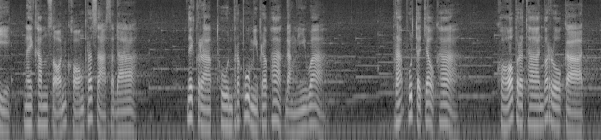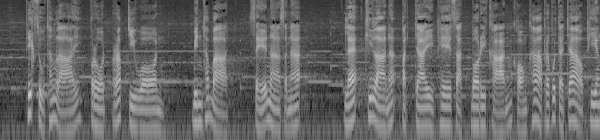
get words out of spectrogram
อีก ในคำสอนของพระศาสดา ได้กราบทูลพระผู้มีพระภาคดังนี้ว่า พระพุทธเจ้าข้าขอประทานวโรกาส ภิกษุทั้งหลายโปรดรับจีวร บินทบาท เสนาสนะ และคิลานะปัจจัยเพสัตบริขารของข้าพระพุทธเจ้าเพียง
